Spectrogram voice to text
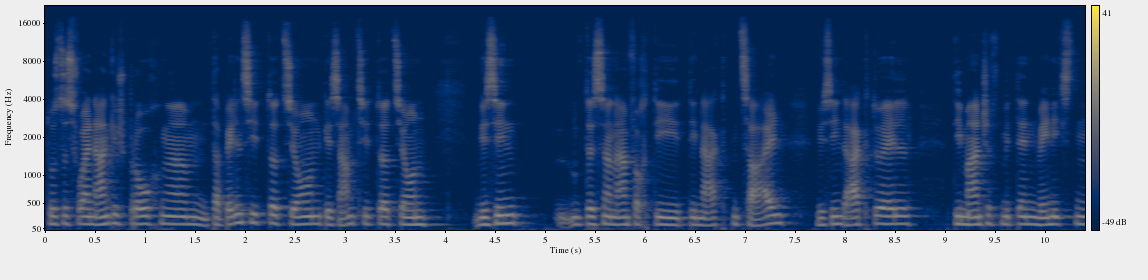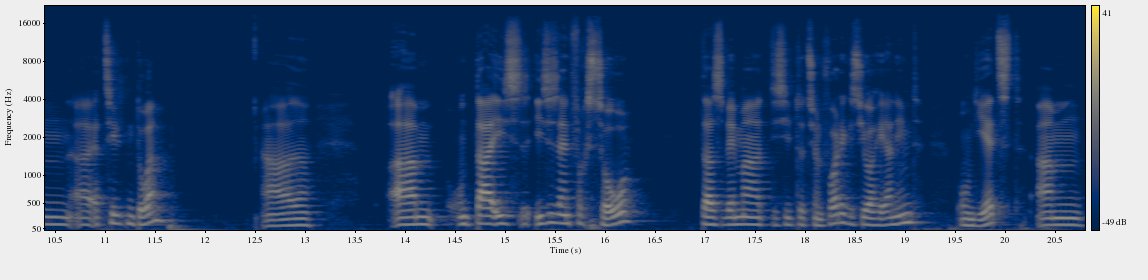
Du hast das vorhin angesprochen, ähm, Tabellensituation, Gesamtsituation. Wir sind, das sind einfach die, die nackten Zahlen, wir sind aktuell die Mannschaft mit den wenigsten äh, erzielten Toren. Äh, ähm, und da ist, ist es einfach so, dass wenn man die Situation voriges Jahr hernimmt und jetzt, ähm,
